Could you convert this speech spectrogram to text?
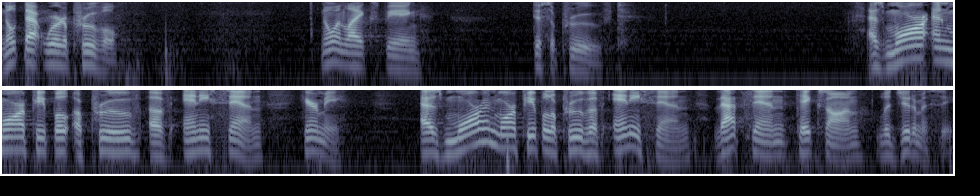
Note that word approval. No one likes being disapproved. As more and more people approve of any sin, hear me, as more and more people approve of any sin, that sin takes on legitimacy.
